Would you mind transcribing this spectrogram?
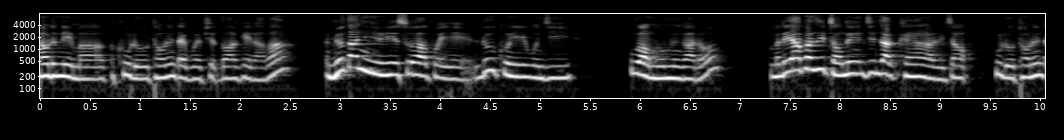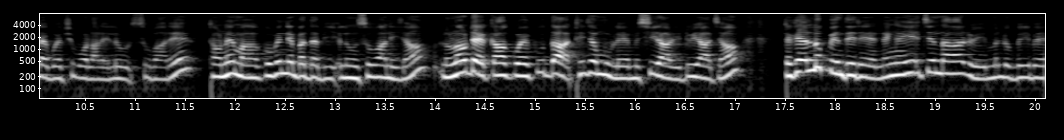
နောက်တစ်နေ့မှာအခုလိုထောင်တွင်းတိုက်ပွဲဖြစ်သွားခဲ့တာပါ။အမျိုးသားညီညွတ်ရေးအစိုးရအဖွဲ့ရဲ့လူခွင့်ရေးဝန်ကြီးဦးအောင်မျိုးမင်းကတော့မတရားဖန်ဆီးထောင်သွင်းအကျဉ်းချခံရတာတွေကြောင့်ခုလိုထောင်ထဲတိုက်ပွဲဖြစ်ပေါ်လာတယ်လို့ဆိုပါတယ်။ထောင်ထဲမှာကိုဗစ်နဲ့ပတ်သက်ပြီးအလွန်ဆိုးဝါးနေကြောင်းလုံလောက်တဲ့ကာကွယ်ကုသထိန်းချုပ်မှုလည်းမရှိတာတွေတွေ့ရကြောင်းတကယ်လွတ်ပင်သေးတဲ့နိုင်ငံရေးအကျဉ်းသားတွေမလွတ်ပေးပဲ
